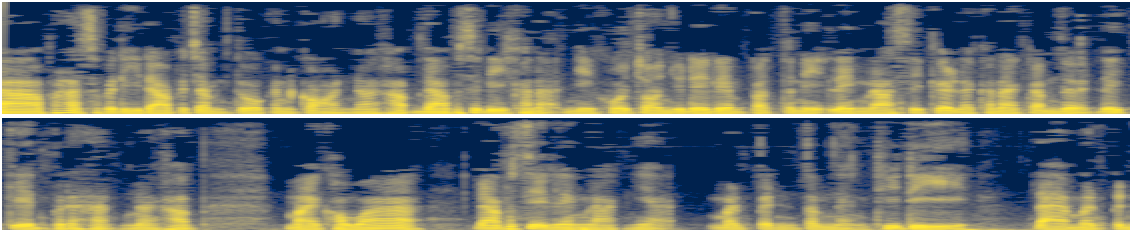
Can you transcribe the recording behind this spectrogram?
ดาวพฤหัสบดีดาวประจำตัวกันก่อนนะครับ ดาวพฤหัสบดีขณะนี้โคจรอยู่ในเรือนปัตตนิเล็งราศีเกิดและขณะกำเนิดได้เกณฑ์พฤหัสนะครับ หมายความว่าดาวพฤหัสบดีเล็งลักเนี่ยมันเป็นตำแหน่งที่ดี แต่มันเป็น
